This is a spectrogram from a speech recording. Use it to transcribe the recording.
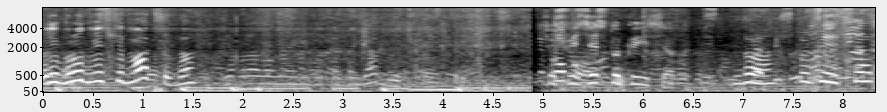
Ребро 220, да? Везде 150. Да, 150,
